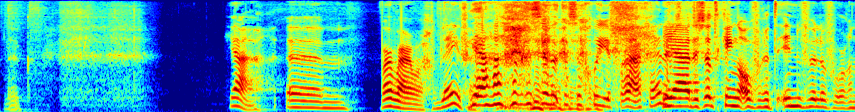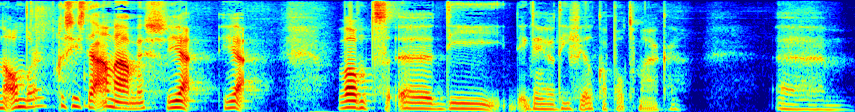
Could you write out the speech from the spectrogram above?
leuk. Ja, um, waar waren we gebleven? Ja, dat is, dat is een goede vraag. Hè? Dus... Ja, dus dat ging over het invullen voor een ander. Precies, de aannames. Ja, ja. Want uh, die, ik denk dat die veel kapot maken. Um,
